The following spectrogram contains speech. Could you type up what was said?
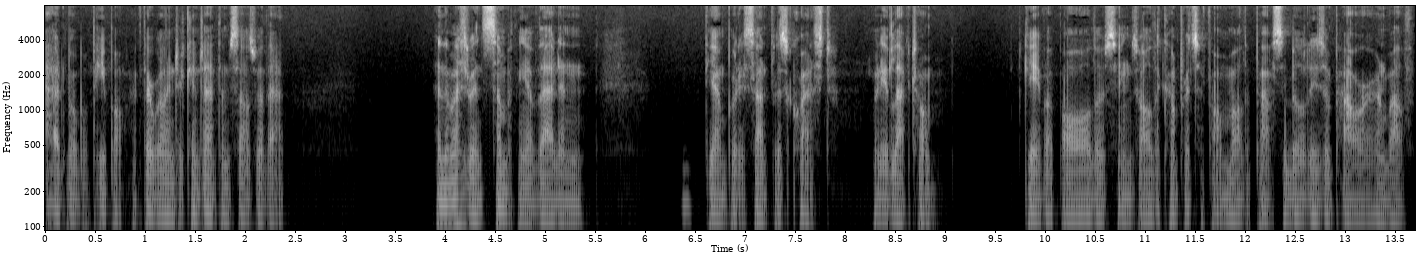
admirable people if they're willing to content themselves with that. And there must have been something of that in the young Bodhisattva's quest when he left home, gave up all those things, all the comforts of home, all the possibilities of power and wealth.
